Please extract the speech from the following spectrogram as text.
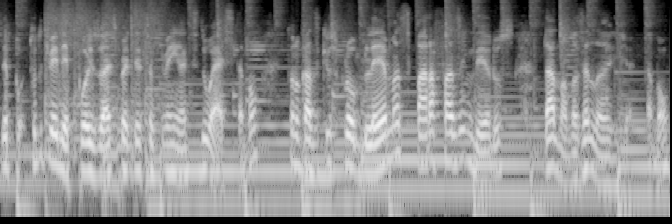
depois, tudo que vem depois do S pertence ao que vem antes do S, tá bom? Então, no caso aqui, os problemas para fazendeiros da Nova Zelândia, tá bom?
